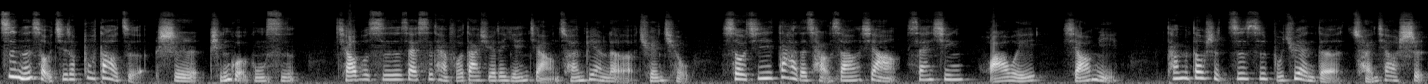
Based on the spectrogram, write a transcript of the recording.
智能手机的布道者是苹果公司，乔布斯在斯坦福大学的演讲传遍了全球。手机大的厂商像三星、华为、小米，他们都是孜孜不倦的传教士，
